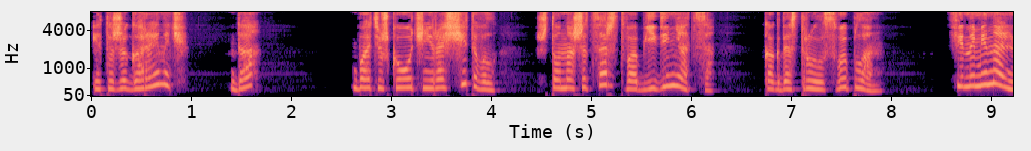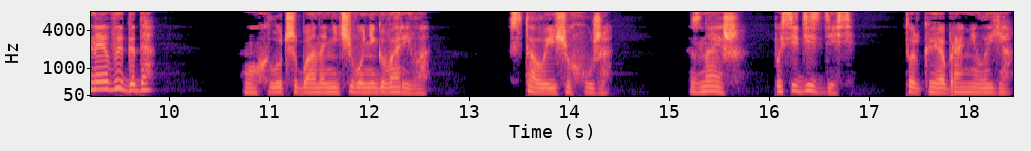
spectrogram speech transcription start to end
«Это же Горыныч, да? Батюшка очень рассчитывал, что наши царства объединятся, когда строил свой план. Феноменальная выгода!» Ох, лучше бы она ничего не говорила. Стало еще хуже. «Знаешь, посиди здесь», — только и обронила я.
